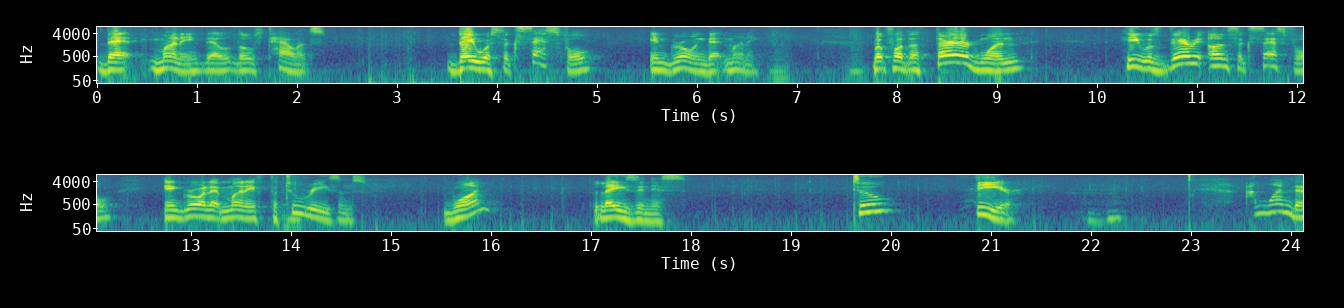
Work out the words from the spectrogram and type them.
that money, tho- those talents, they were successful in growing that money. But for the third one, he was very unsuccessful in growing that money for two reasons. One, laziness. Two, fear. I wonder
